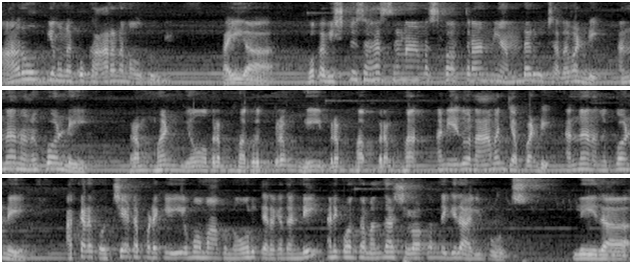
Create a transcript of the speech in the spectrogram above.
ఆరోగ్యమునకు కారణమవుతుంది. పైగా ఒక విష్ణు సహస్రనామ స్తోత్రాన్ని అందరూ చదవండి. అన్నాను అనుకోండి బ్రహ్మణ్యో బ్రహ్మకృత్ బ్రహ్మి బ్రహ్మ బ్రహ్మ అని ఏదో నామం చెప్పండి. అన్నాను అనుకోండి అక్కడికి వచ్చేటప్పటికి ఏమో మాకు నోరు తిరగదండి అని కొంతమంది ఆ శ్లోకం దగ్గర ఆగిపోవచ్చు. లేదా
